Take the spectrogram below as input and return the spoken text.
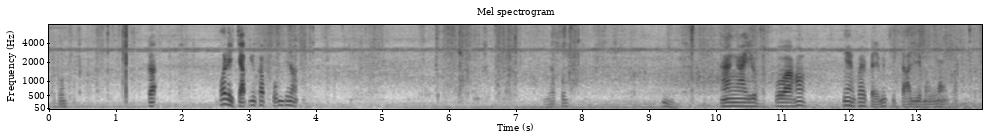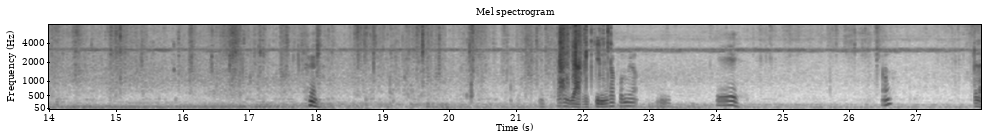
ครับผมก็ พอได้จับอยู่ครับผมพี่น้องนะครับผมหาง่ายอยู่เพราะว่าเขาแย่งไปไปไม่จิตตาเรียมมองๆครับถ้าอยากจะกินนะครับผมพี่น้องเอ๊ะเอ้าเป็นไร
